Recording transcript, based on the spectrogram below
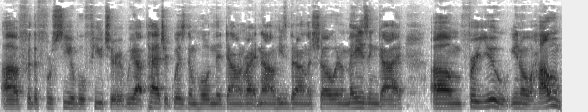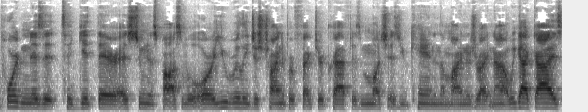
uh, for the foreseeable future. We got Patrick Wisdom holding it down right now. He's been on the show, an amazing guy. Um, for you, you know, how important is it to get there as soon as possible, or are you really just trying to perfect your craft as much as you can in the minors right now? We got guys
